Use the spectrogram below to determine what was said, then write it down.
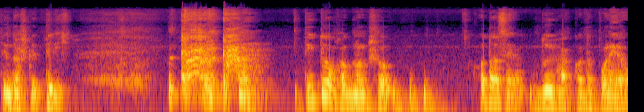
তিন দশকে তিরিশ। তৃতীয় ভগ্নাংশ কত আছে? দুই ভাগ কত? পনেরো।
